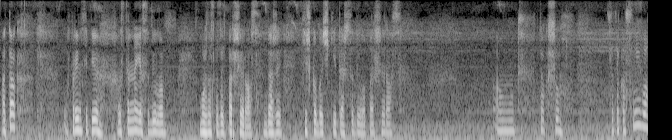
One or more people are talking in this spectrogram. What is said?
А так, в принципі, остальне я садила, можна сказати, перший раз. Навіть ті ж кабачки теж садила перший раз. От. Так що це така слива.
